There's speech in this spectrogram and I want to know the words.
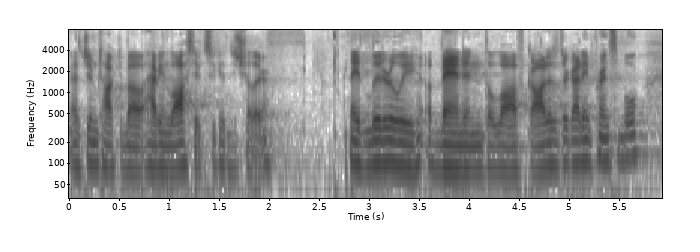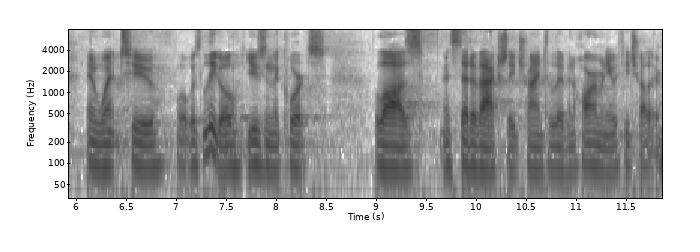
as Jim talked about, having lawsuits against each other. They literally abandoned the law of God as their guiding principle and went to what was legal, using the court's laws instead of actually trying to live in harmony with each other.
